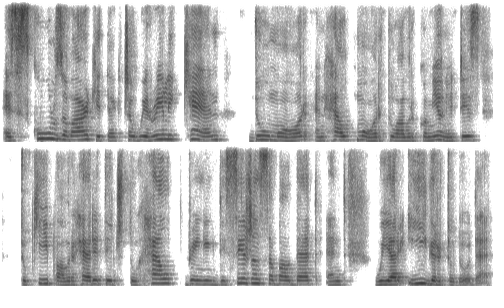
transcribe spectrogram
as schools of architecture, we really can do more and help more to our communities to keep our heritage, to help bringing decisions about that. And we are eager to do that.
